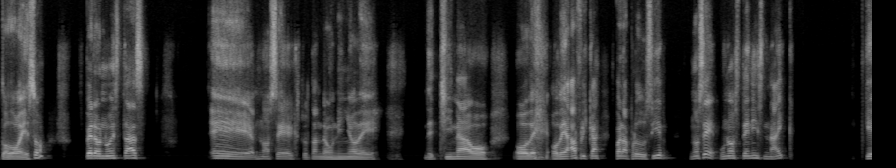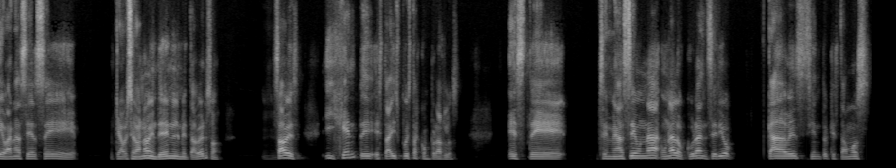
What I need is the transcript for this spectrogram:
todo eso, pero no estás, eh, no sé, explotando a un niño de, China o, de, o de África para producir, no sé, unos tenis Nike que van a hacerse, que se van a vender en el metaverso, ¿sabes? Y gente está dispuesta a comprarlos. Este, se me hace una, una locura, en serio, cada vez siento que estamos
